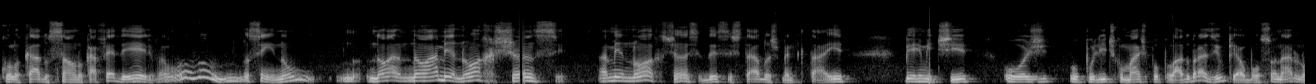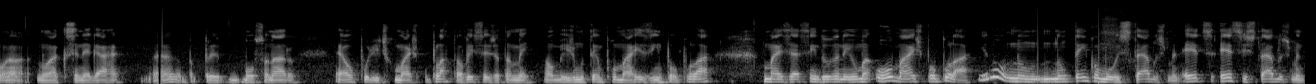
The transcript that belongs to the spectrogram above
colocado sal no café dele. vão- vão- assim, não, não, há, não há a menor chance, a menor chance desse establishment que está aí permitir hoje o político mais popular do Brasil, que é o Bolsonaro, não há, não há que se negar. Né? Bolsonaro é o político mais popular, talvez seja também, ao mesmo tempo, mais impopular, mas é, sem dúvida nenhuma, o mais popular. E não, não, não tem como o establishment, esse, establishment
